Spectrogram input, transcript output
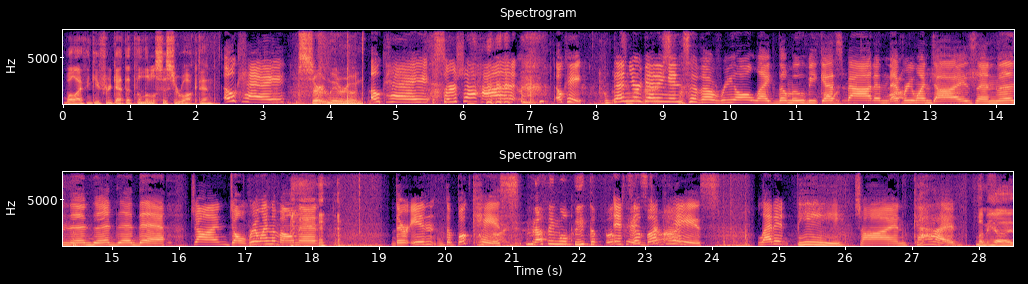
Well, I think you forget that the little sister walked in. Okay. Certainly ruined. okay, Saoirse had. Okay, then you're getting into the real, like, the movie gets bad and everyone dies and. blah, blah, blah, blah, blah. John, don't ruin the moment. They're in the bookcase. Nothing will beat the bookcase. It's the bookcase. Let it be, John. God. Let me uh,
